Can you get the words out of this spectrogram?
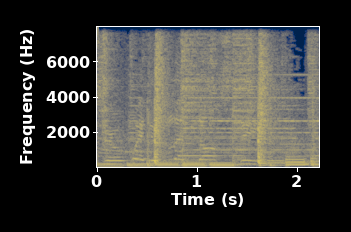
Your way of letting off steam.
